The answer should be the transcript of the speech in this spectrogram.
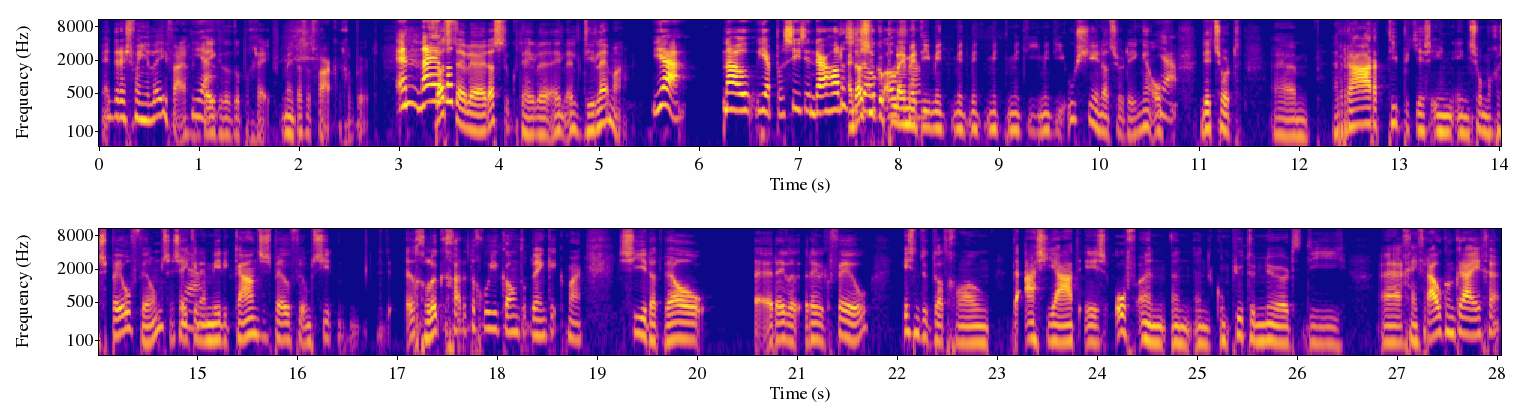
en de rest van je leven eigenlijk Ja. tekent het op een gegeven moment als het vaker gebeurt. En nou ja, dat, wat, is het hele, dat is natuurlijk het hele, hele, hele dilemma. ja, nou ja, precies. En daar hadden ze En dat is het ook ook het probleem met die, met, met, met, met, die, met die en dat soort dingen. Of Ja, dit soort ehm, rare typetjes in, in sommige speelfilms. Zeker Ja. in Amerikaanse speelfilms. Zie gelukkig gaat het de goede kant op, denk ik. Maar zie je dat wel eh, redelijk, redelijk veel. Is natuurlijk dat gewoon de Aziat is of een, een, een computernerd die eh, geen vrouw kan krijgen.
